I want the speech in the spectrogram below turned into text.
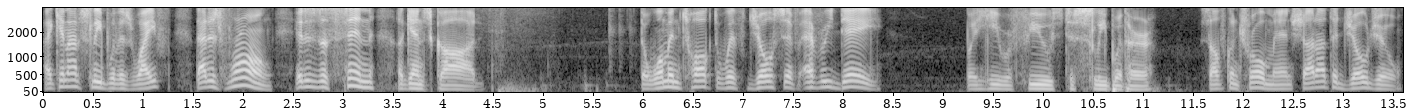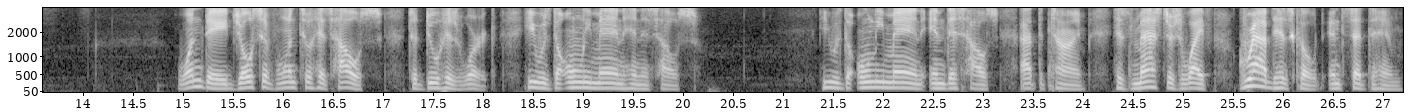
I cannot sleep with his wife. That is wrong. It is a sin against God. The woman talked with Joseph every day, but he refused to sleep with her. Self control, man. Shout out to JoJo. One day, Joseph went to his house to do his work. He was the only man in his house. He was the only man in this house at the time. His master's wife grabbed his coat and said to him,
